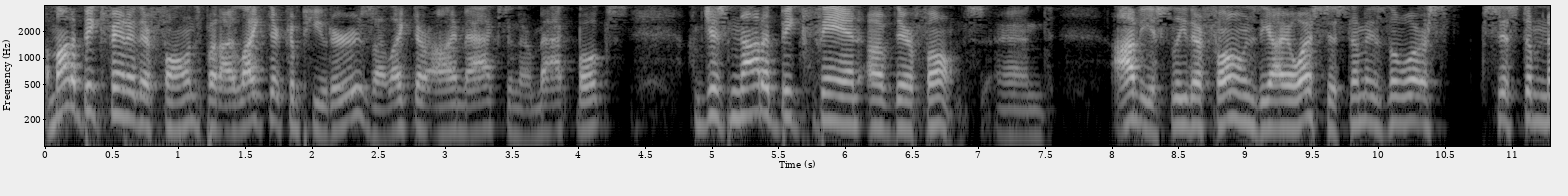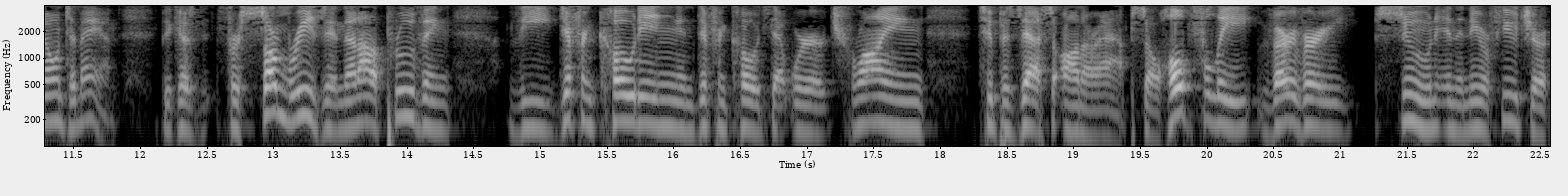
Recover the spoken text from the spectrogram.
I'm not a big fan of their phones, but I like their computers. I like their iMacs and their MacBooks. I'm just not a big fan of their phones. And obviously their phones, the iOS system is the worst system known to man because for some reason they're not approving the different coding and different codes that we're trying to possess on our app. So hopefully very very soon in the near future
